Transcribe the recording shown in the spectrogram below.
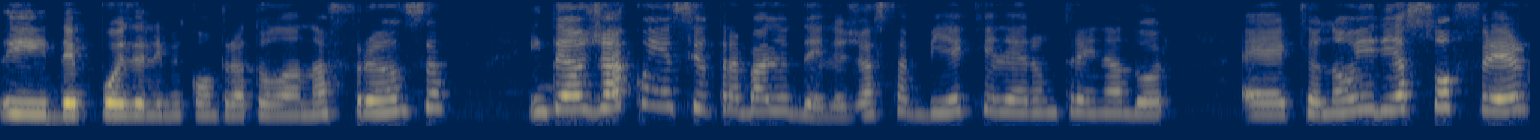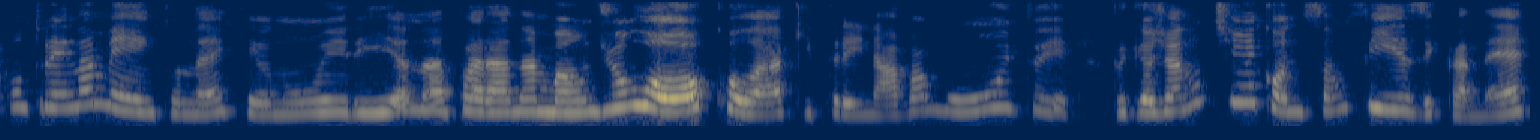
e depois ele me contratou lá na França. Então eu já conhecia o trabalho dele, eu já sabia que ele era um treinador é, que eu não iria sofrer com treinamento, né? Que eu não iria na, parar na mão de um louco lá que treinava muito, e, porque eu já não tinha condição física, né?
